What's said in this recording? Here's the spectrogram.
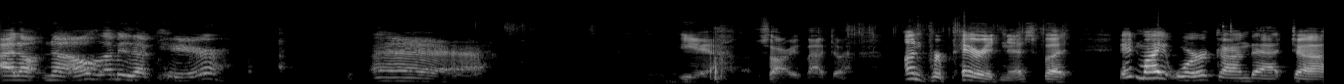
I don't know. Let me look here. Uh, yeah, sorry about the unpreparedness, but it might work on that. Uh,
